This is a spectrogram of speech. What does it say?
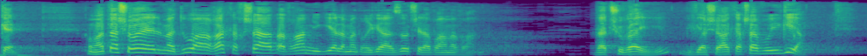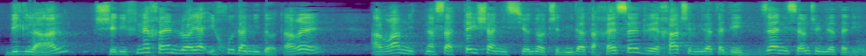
כן, כלומר אתה שואל מדוע רק עכשיו אברהם הגיע למדרגה הזאת של אברהם אברהם. והתשובה היא, בגלל שרק עכשיו הוא הגיע, בגלל שלפני כן לא היה איחוד המידות. הרי אברהם נשא תשע ניסיונות של מידת החסד ואחד של מידת הדין. זה הניסיון של מידת הדין.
